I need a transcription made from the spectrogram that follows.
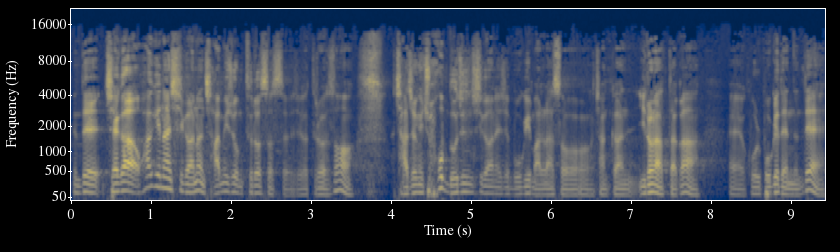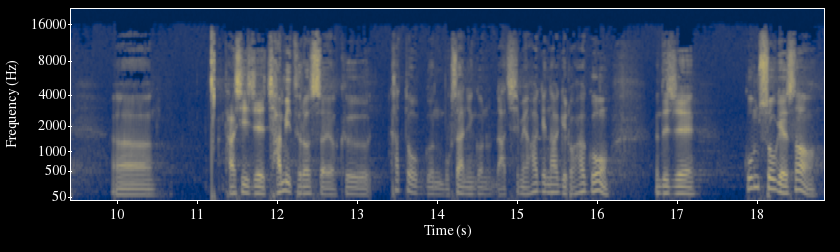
근데 제가 확인한 시간은 잠이 좀 들었었어요. 제가 들어서 자정이 조금 늦은 시간에 이제 목이 말라서 잠깐 일어났다가 예, 그걸 보게 됐는데 어, 다시 이제 잠이 들었어요. 그 카톡은 목사님 건 아침에 확인하기로 하고 근데 이제 꿈속에서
